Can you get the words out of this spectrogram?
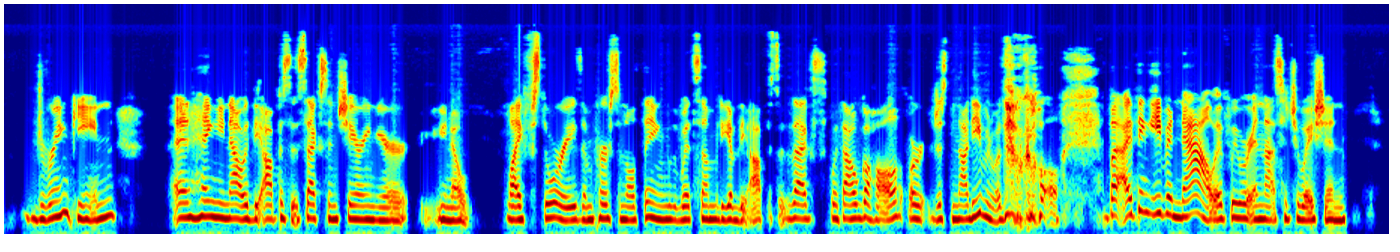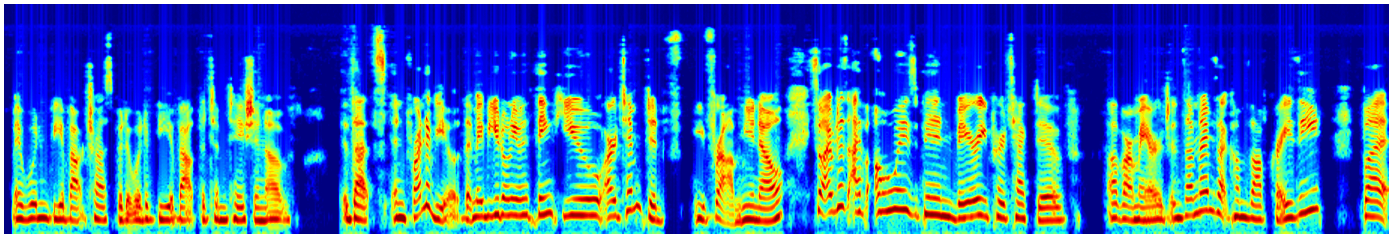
drinking and hanging out with the opposite sex and sharing your, you know, life stories and personal things with somebody of the opposite sex with alcohol or just not even with alcohol. But I think even now, if we were in that situation, it wouldn't be about trust, but it would be about the temptation of that's in front of you that maybe you don't even think you are tempted from, you know? So I've just, I've always been very protective of our marriage. And sometimes that comes off crazy, but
